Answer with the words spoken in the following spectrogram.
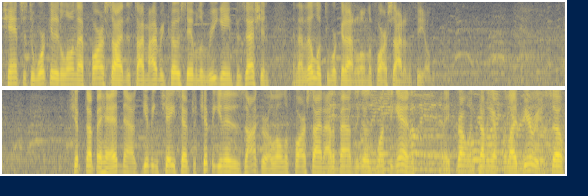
chances to work it along that far side. This time Ivory Coast able to regain possession, and now they'll look to work it out along the far side of the field. Chipped up ahead, now giving chase after chipping it into Zonker along the far side. Out of bounds it goes once again, and a throw in coming up for Liberia. So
